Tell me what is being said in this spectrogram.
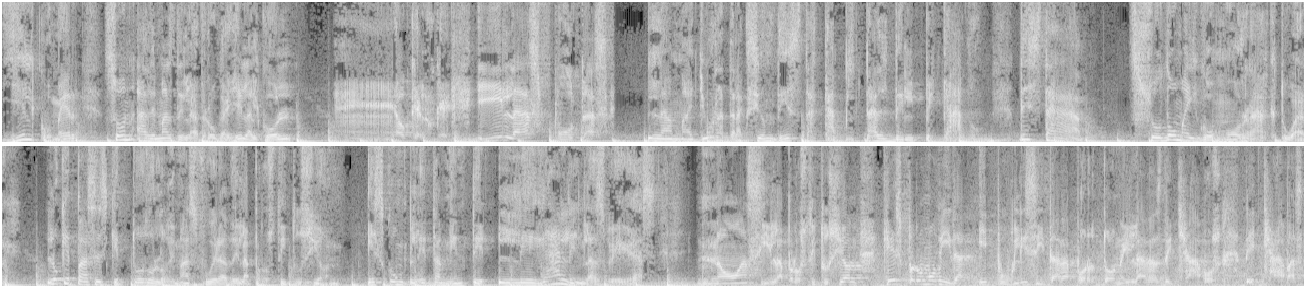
y el comer son además de la droga y el alcohol, mm, ok, ok, y las putas, la mayor atracción de esta capital del pecado, de esta Sodoma y Gomorra actual. Lo que pasa es que todo lo demás fuera de la prostitución es completamente legal en Las Vegas no así la prostitución, que es promovida y publicitada por toneladas de chavos, de chavas,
